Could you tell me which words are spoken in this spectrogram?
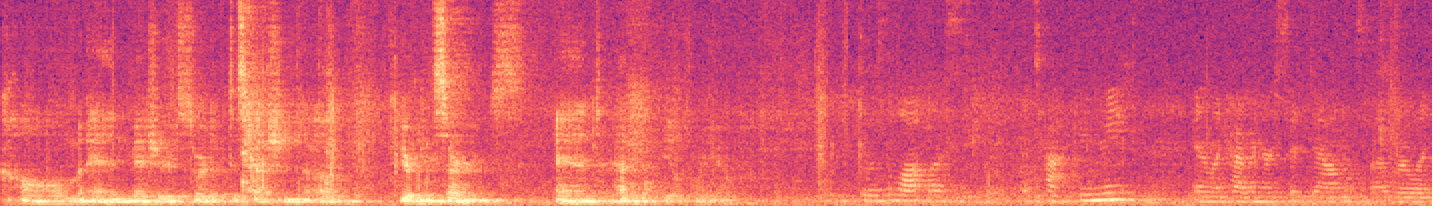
calm and measured sort of discussion of your concerns. And how did it feel for you? It was a lot less attacking me and like having her sit down that we're like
